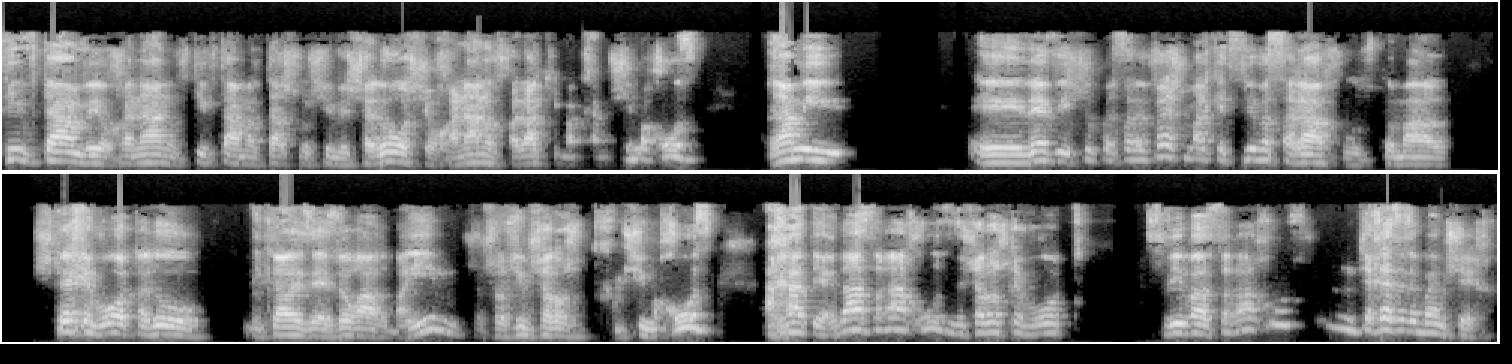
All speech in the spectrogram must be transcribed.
טיב טעם ויוחננוף, טיב טעם עלתה 33, יוחננוף עלה כמעט 50 אחוז, רמי אה, לוי שופרסל ופרש מרקט סביב 10 אחוז, כלומר שתי חברות עלו נקרא לזה אזור ה-40, 33-50 אחוז, אחת ירדה 10 אחוז ושלוש חברות סביב ה-10 אחוז, נתייחס לזה בהמשך.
